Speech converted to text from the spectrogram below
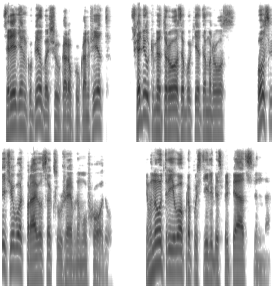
Средин купил большую коробку конфет, сходил к метро за букетом роз, после чего отправился к служебному входу. Внутрь его пропустили беспрепятственно.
